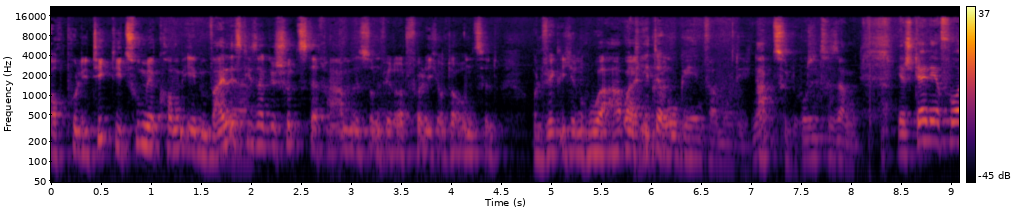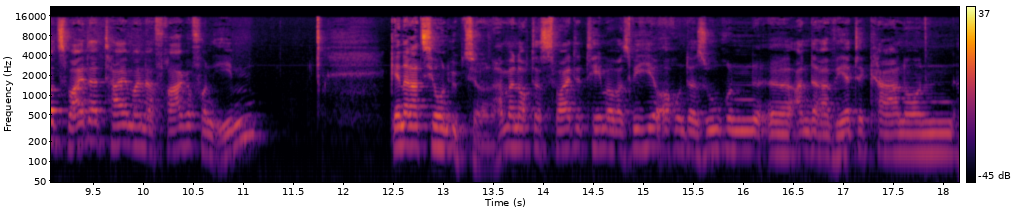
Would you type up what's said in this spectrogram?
auch Politik, die zu mir kommen, eben weil es dieser geschützte Rahmen ist und wir dort völlig unter uns sind und wirklich in Ruhe Und arbeiten. können. heterogen vermutlich. Ne? Absolut. Und zusammen. Jetzt stell dir vor, zweiter Teil meiner Frage von eben. Generation Y. Haben wir noch das zweite Thema, was wir hier auch untersuchen, äh, anderer Wertekanon. Äh,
